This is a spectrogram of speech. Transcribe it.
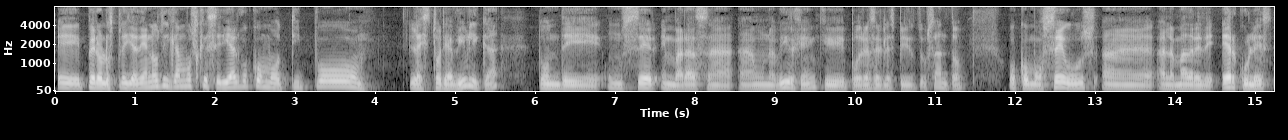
Pero los pleiadianos, digamos que sería algo como tipo la historia bíblica, donde un ser embaraza a una virgen, que podría ser el Espíritu Santo, o como Zeus a la madre de Hércules,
